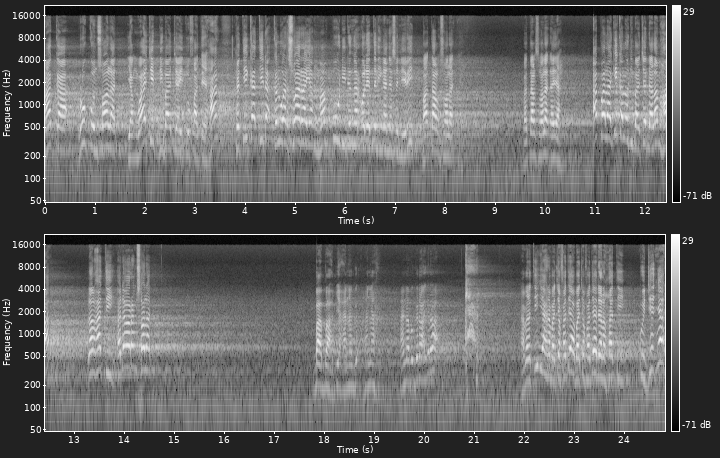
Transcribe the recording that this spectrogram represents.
maka rukun solat yang wajib dibaca itu fatihah. Ketika tidak keluar suara yang mampu didengar oleh telinganya sendiri batal solat. Batal solat ayah. Apalagi kalau dibaca dalam ha hati. Ada orang solat. Babah dia hana hana hana bergerak-gerak Ha, berarti nak baca Fatihah, baca Fatihah dalam hati. Wujudnya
